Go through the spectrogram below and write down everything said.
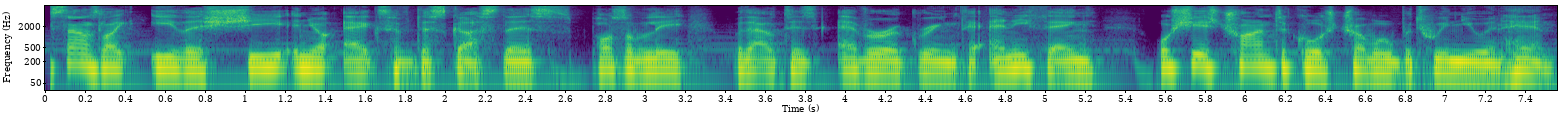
It sounds like either she and your ex have discussed this, possibly without his ever agreeing to anything, or she is trying to cause trouble between you and him.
